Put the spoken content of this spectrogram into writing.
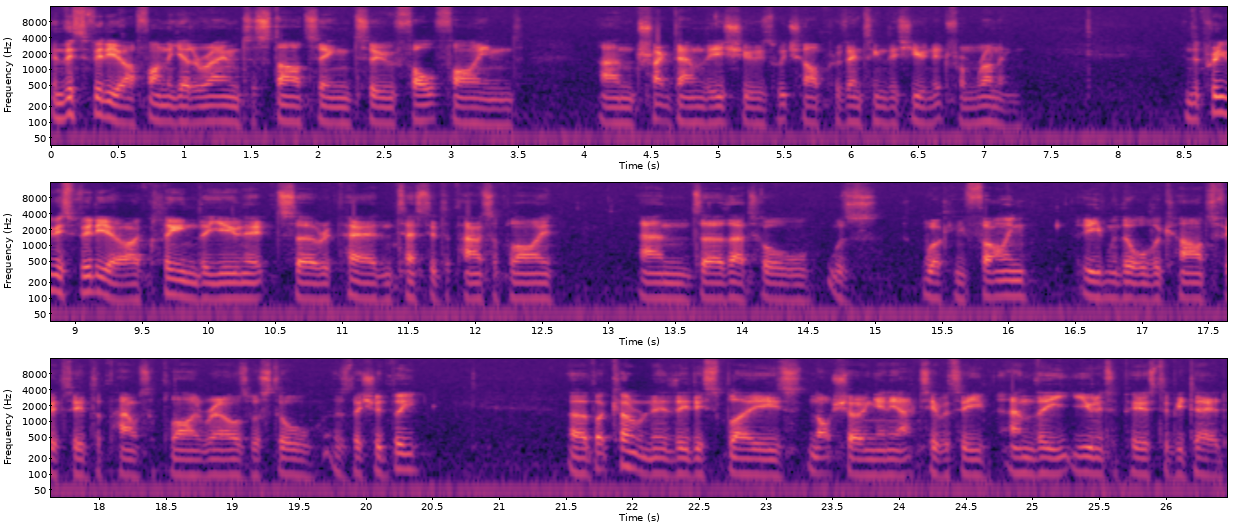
In this video I finally get around to starting to fault find and track down the issues which are preventing this unit from running. In the previous video I cleaned the unit, uh, repaired and tested the power supply and uh, that all was working fine. Even with all the cards fitted the power supply rails were still as they should be. Uh, but currently the display is not showing any activity and the unit appears to be dead.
